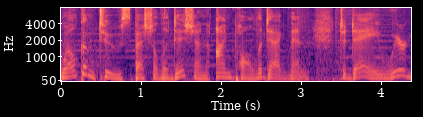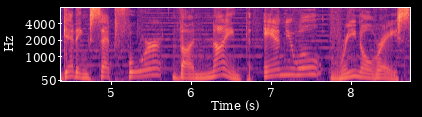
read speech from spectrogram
Welcome to Special Edition. I'm Paula Dagnan. Today we're getting set for the ninth annual renal race.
